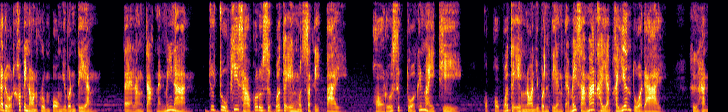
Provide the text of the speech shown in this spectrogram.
กระโดดเข้าไปนอนคลุมโปงอยู่บนเตียง แต่หลังจากนั้นไม่นาน จู่ๆพี่สาวก็รู้สึกว่าตัวเองหมดสติไป พอรู้สึกตัวขึ้นมาอีกที ก็พบว่าตัวเองนอนอยู่บนเตียงแต่ไม่สามารถขยับขยื่นตัวได้ คือหัน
